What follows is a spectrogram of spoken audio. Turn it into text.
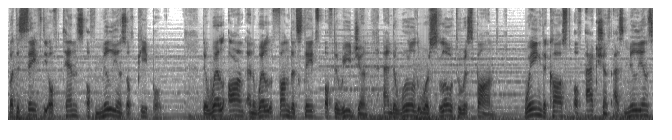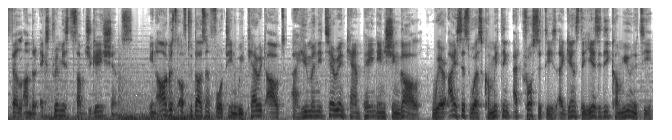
but the safety of tens of millions of people. The well-armed and well-funded states of the region and the world were slow to respond, weighing the cost of actions as millions fell under extremist subjugations. In August of 2014, we carried out a humanitarian campaign in Shingal, where ISIS was committing atrocities against the Yazidi community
